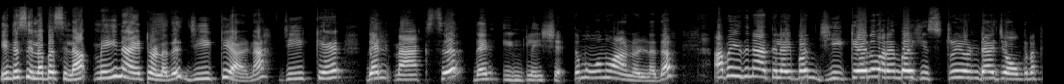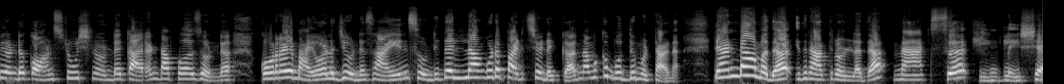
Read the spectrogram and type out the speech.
ഇതിന്റെ സിലബസില മെയിൻ ആയിട്ടുള്ളത് ജി കെ ആണ്. G K then maths then English ഇത് മൂന്നുമാണുള്ളത്. അപ്പൊ ഇതിനകത്തിൽ ഇപ്പം ജി കെ എന്ന് പറയുമ്പോൾ ഹിസ്റ്ററി ഉണ്ട് ജോഗ്രഫി ഉണ്ട് കോൺസ്റ്റിറ്റ്യൂഷൻ ഉണ്ട് കറണ്ട് അഫേഴ്സ് ഉണ്ട് കുറേ ബയോളജി ഉണ്ട് സയൻസ് ഉണ്ട്. ഇതെല്ലാം കൂടെ പഠിച്ചെടുക്കുക നമുക്ക് ബുദ്ധിമുട്ടാണ്. രണ്ടാമത് ഇതിനകത്തിലുള്ളത് മാത്സ് ഇംഗ്ലീഷ്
